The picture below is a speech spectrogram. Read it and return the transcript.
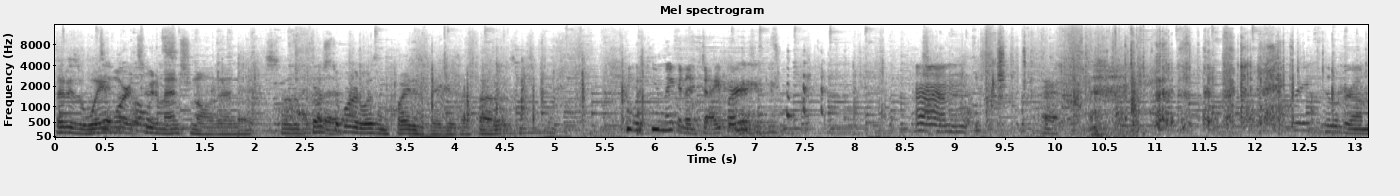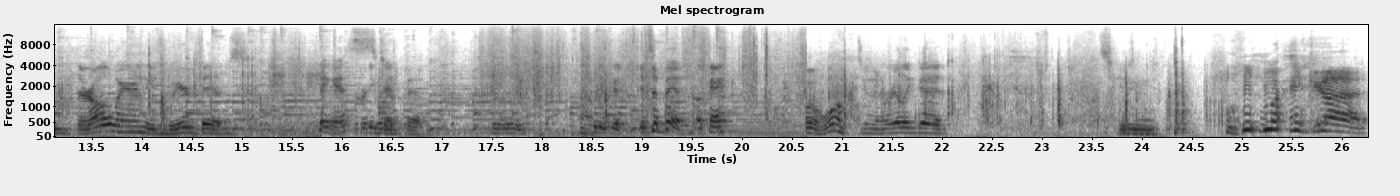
That is way more two-dimensional than. So the poster board wasn't quite as big as I thought it was. what are you making a diaper? Um. Every pilgrim, they're all wearing these weird bibs. Biggest. Pretty good bib. Really, pretty good. It's a bib, okay? Whoa, whoa. Doing really good. Excuse me. Oh my god!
